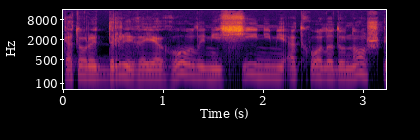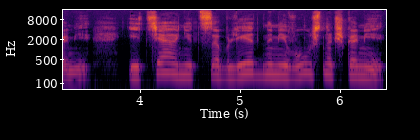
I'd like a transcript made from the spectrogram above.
который дрыгая голыми синими от холоду ножками и тянется бледными вусначками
